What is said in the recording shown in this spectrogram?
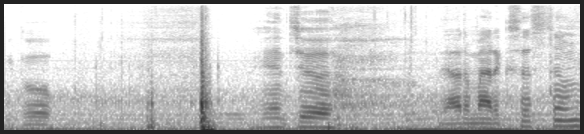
we go into the automatic system.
